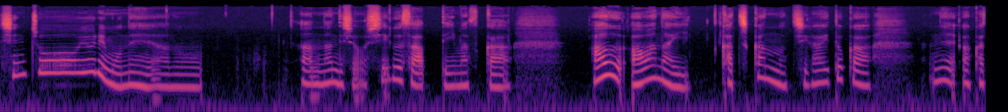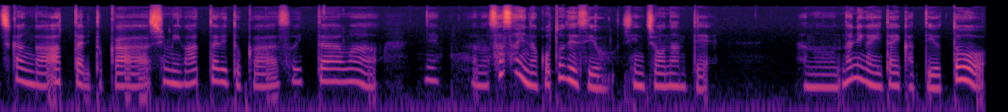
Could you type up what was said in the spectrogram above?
身長よりもねあのあなんでしょう仕草って言いますか合う合わない価値観の違いとか、ね、あ価値観があったりとか趣味があったりとかそういったまあねあの些細なことですよ身長なんて。あの何が言いたいかっていうと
